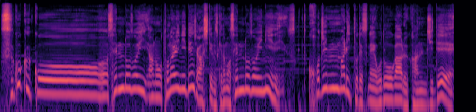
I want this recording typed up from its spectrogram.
すごくこう、線路沿い、あの、隣に電車が走ってるんですけども、線路沿いに、こじんまりとですね、お堂がある感じで、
